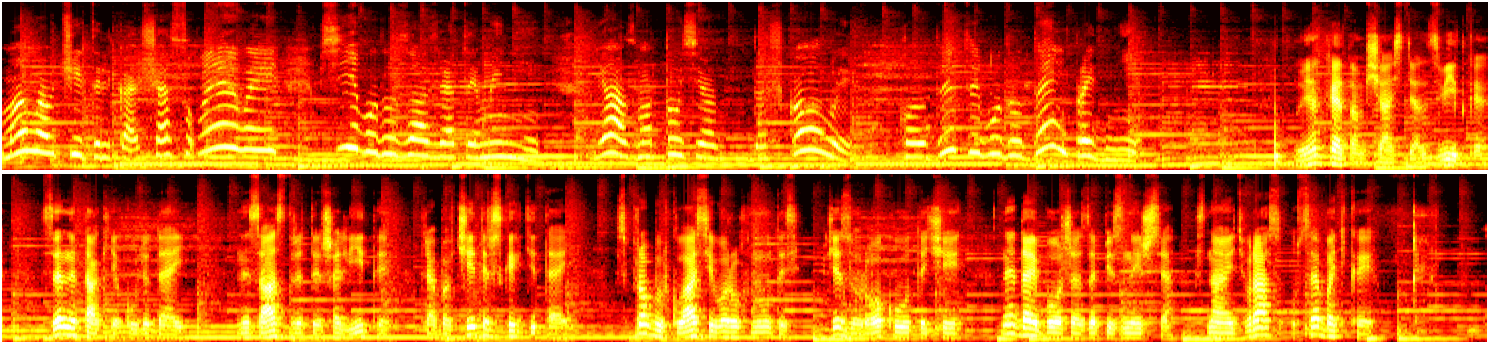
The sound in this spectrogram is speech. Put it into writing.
Мама вчителька, щасливий, всі будуть заздряти мені. Я з матусі до школи ходити буду день при дні. Ну яке там щастя? Звідки? Це не так, як у людей. Не заздрити, жаліти, треба вчительських дітей. Спробуй в класі ворухнутись, чи з уроку утечі. Не дай Боже, запізнишся, знають враз усе батьки.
